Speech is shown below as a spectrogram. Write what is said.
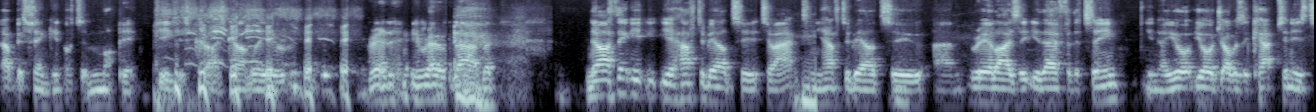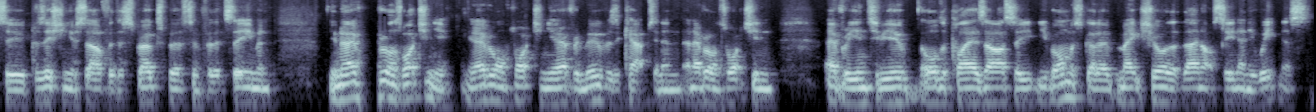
I'd be thinking, "What a muppet! Jesus Christ, can't believe he wrote, he wrote that." But no, I think you, you, have to be able to to act, and you have to be able to um, realize that you're there for the team. You know, your your job as a captain is to position yourself as a spokesperson for the team and you know, everyone's watching you. You know, everyone's watching your every move as a captain, and, and everyone's watching every interview. All the players are. So you've almost got to make sure that they're not seeing any weakness.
